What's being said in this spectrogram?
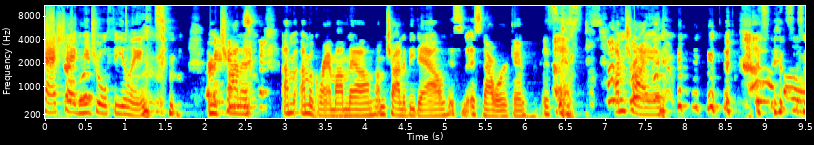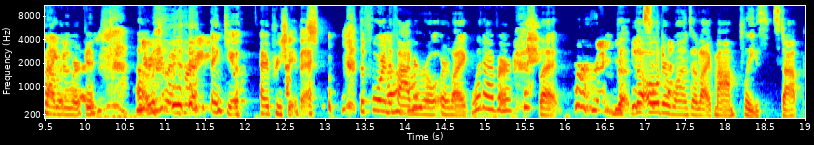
Hashtag mutual feelings. I'm trying to, I'm, I'm a grandmom now. I'm trying to be down. It's, it's not working. It's, it's I'm trying. it's, it's, oh not really God. working. You're um, doing great. thank you. I appreciate that. The four and the uh-huh. five year old are like, whatever. But the, the older ones are like, mom, please stop.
